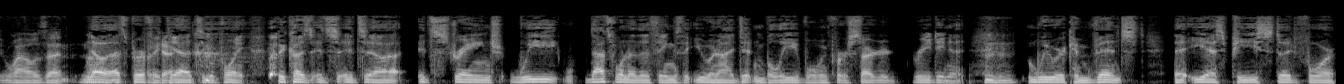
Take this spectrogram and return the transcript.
wow, is that? Mm-hmm. No, that's perfect. Okay. Yeah, it's a good point because it's it's uh it's strange. We that's one of the things that you and I didn't believe when we first started reading it. Mm-hmm. We were convinced that ESP stood for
